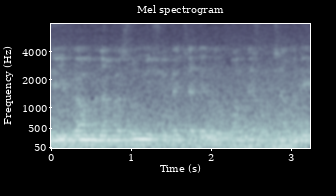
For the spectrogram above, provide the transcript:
दिलीपराव मनापासून मी शुभेच्छा देतो काँग्रेस पक्षामध्ये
